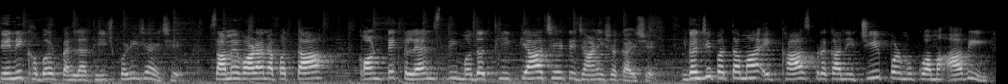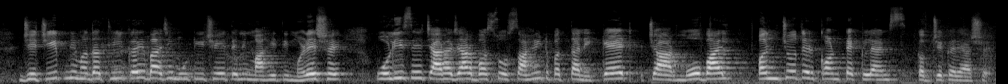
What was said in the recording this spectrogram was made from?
તેની ખબર પહેલાથી જ પડી જાય છે. સામેવાળાના પત્તા કોન્ટેક્ટ લેન્સની મદદથી ક્યાં છે તે જાણી શકાય છે. ગંજી પત્તામાં એક ખાસ પ્રકારની ચીપ પણ મૂકવામાં આવી, જે ચીપની મદદથી કઈ બાજી મોટી છે તેની માહિતી મળે છે. પોલીસે ચાર હજાર બસો સાહીઠ પત્તાની કેટ, ચાર મોબાઈલ, પંચોતેર કોન્ટેક્ટ લેન્સ કબજે કર્યા છે.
